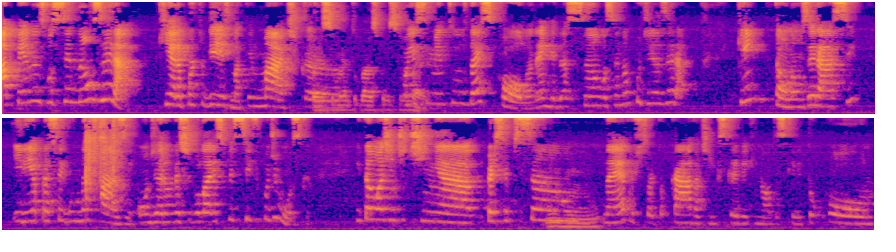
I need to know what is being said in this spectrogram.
apenas você não zerar, que era português, matemática, conhecimento básico conhecimentos da escola, né, redação, você não podia zerar. Quem então não zerasse iria para a segunda fase, onde era um vestibular específico de música. Então a gente tinha percepção, Uhum. né? O professor tocava, tinha que escrever que notas que ele tocou.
